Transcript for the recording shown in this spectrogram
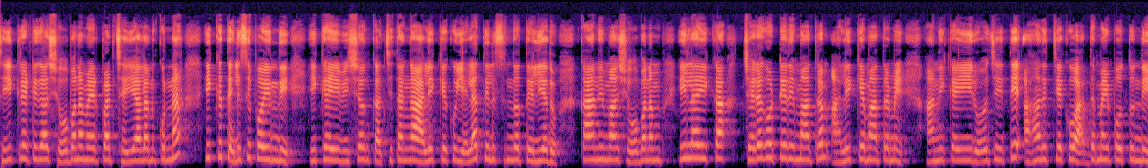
సీక్రెట్గా శోభనం ఏర్పాటు చేయాలనుకున్నా ఇక తెలిసిపోయింది. ఇక ఈ విషయం ఖచ్చితంగా అలిక్యకు ఎలా తెలిసిందో తెలియదు. కానీ మా శోభనం ఇలా ఇక చెడగొట్టేది మాత్రం అలిక్య మాత్రమే. అనిక ఈ రోజైతే ఆదిత్యకు అర్థమైపోతుంది.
